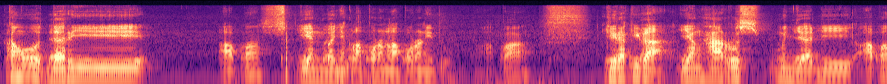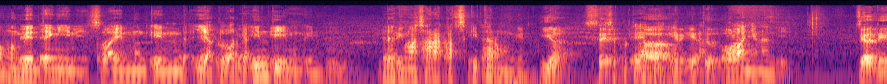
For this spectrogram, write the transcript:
Kang Uut dari apa sekian banyak laporan-laporan itu apa kira-kira yang harus menjadi apa membentengi ini selain mungkin ya keluarga inti mungkin Hmm. dari masyarakat sekitar mungkin Iya, saya- seperti apa eh, kira-kira betul. polanya nanti Jadi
